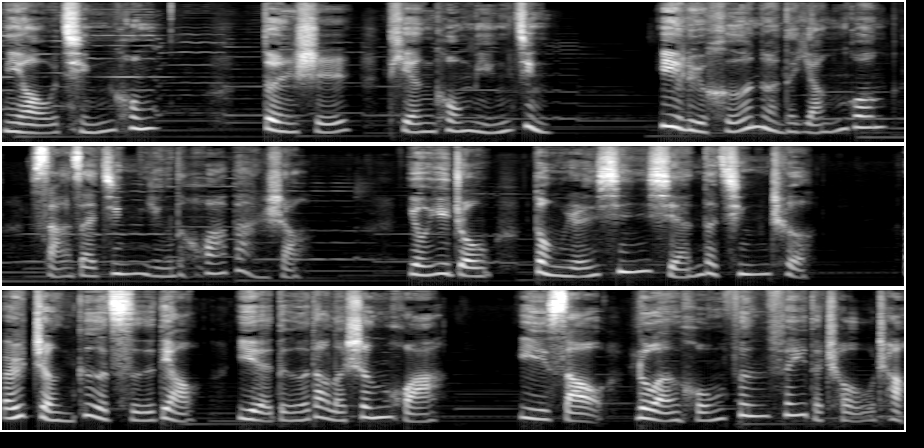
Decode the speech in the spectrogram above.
鸟晴空，顿时天空明净，一缕和暖的阳光洒在晶莹的花瓣上，有一种动人心弦的清澈，而整个词调也得到了升华，一扫乱红纷飞的惆怅。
